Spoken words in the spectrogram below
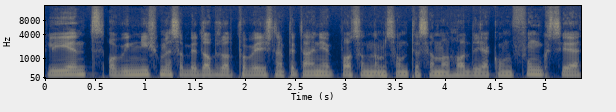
klient powinniśmy sobie dobrze odpowiedzieć na pytanie, po co nam są te samochody, jaką funkcję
